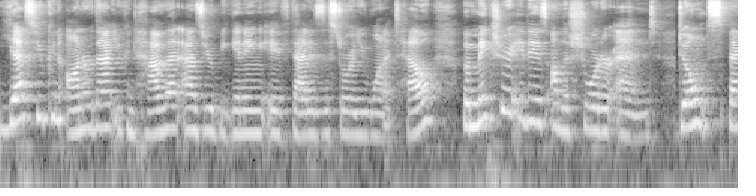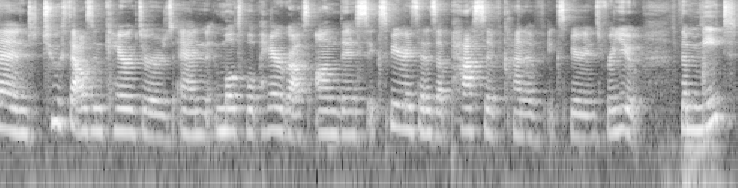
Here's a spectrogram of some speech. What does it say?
Yes, you can honor that. You can have that as your beginning if that is the story you want to tell, but make sure it is on the shorter end. Don't spend 2,000 characters and multiple paragraphs on this experience that is a passive kind of experience for you. The meat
